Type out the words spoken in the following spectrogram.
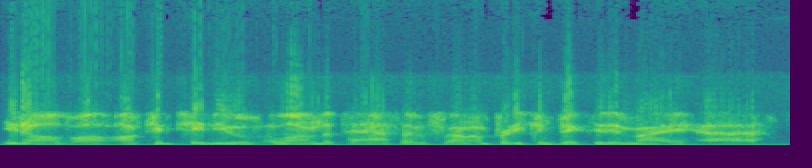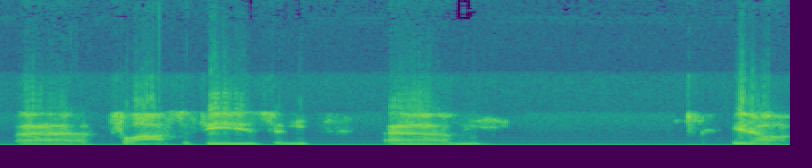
you know, I'll, I'll, I'll, continue along the path of. I'm pretty convicted in my uh, uh, philosophies and, um, you know,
